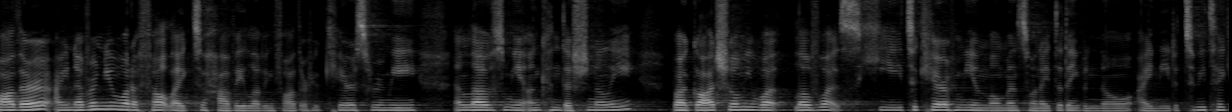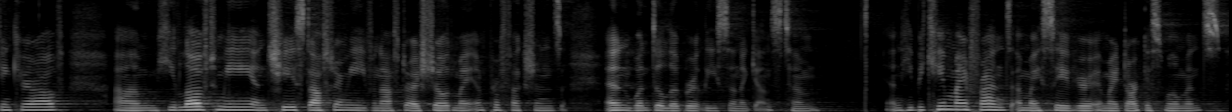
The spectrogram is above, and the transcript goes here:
father, I never knew what it felt like to have a loving father who cares for me and loves me unconditionally. But God showed me what love was. He took care of me in moments when I didn't even know I needed to be taken care of. Um, he loved me and chased after me even after I showed my imperfections and would deliberately sin against him. And he became my friend and my savior in my darkest moments,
